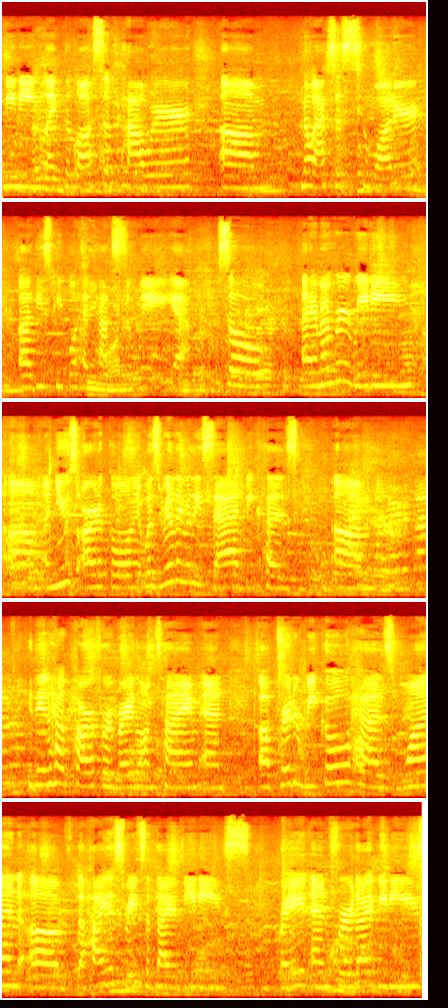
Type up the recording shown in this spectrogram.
meaning like the loss of power, um, no access to water, uh, these people had Clean passed water. away. Yeah. So I remember reading um, a news article, and it was really really sad because. Um, he didn't have power for a very long time, and uh, Puerto Rico has one of the highest rates of diabetes, right? And for diabetes,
